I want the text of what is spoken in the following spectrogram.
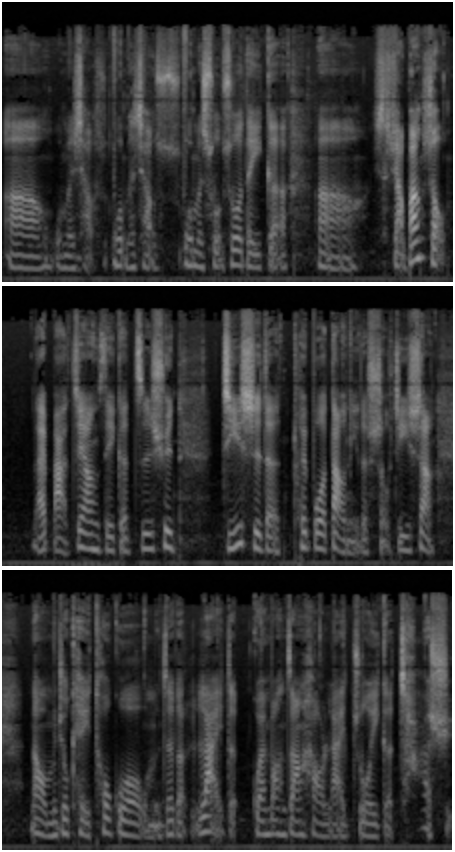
呃，我们小我们小我们所说的一个呃小帮手，来把这样子一个资讯及时的推播到你的手机上，那我们就可以透过我们这个 LINE 的官方账号来做一个查询。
